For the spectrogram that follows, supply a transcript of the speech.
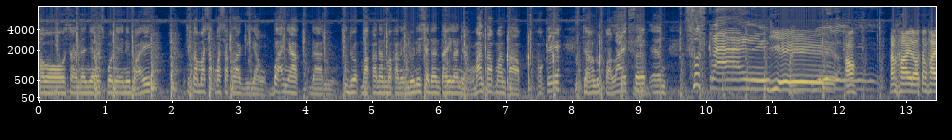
Kalau seandainya responnya ini baik, kita masak-masak lagi yang banyak dan Indo- makanan-makanan Indonesia dan Thailand yang mantap-mantap. Oke, jangan lupa like, share, and subscribe. เย้เอาตั้งไทยเหราตั้งไทย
